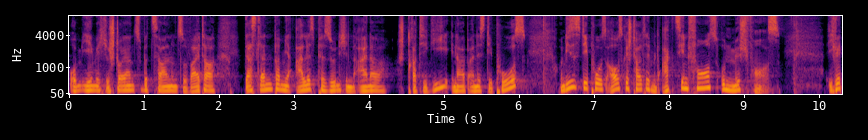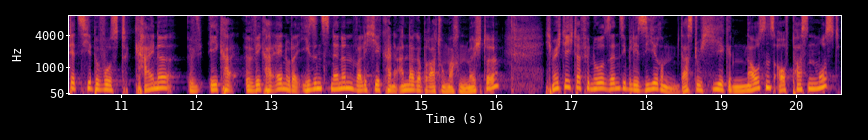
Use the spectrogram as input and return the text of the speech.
um irgendwelche Steuern zu bezahlen und so weiter, das landet bei mir alles persönlich in einer Strategie innerhalb eines Depots. Und dieses Depot ist ausgestaltet mit Aktienfonds und Mischfonds. Ich werde jetzt hier bewusst keine WKN oder ISINs nennen, weil ich hier keine Anlageberatung machen möchte. Ich möchte dich dafür nur sensibilisieren, dass du hier genauestens aufpassen musst,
